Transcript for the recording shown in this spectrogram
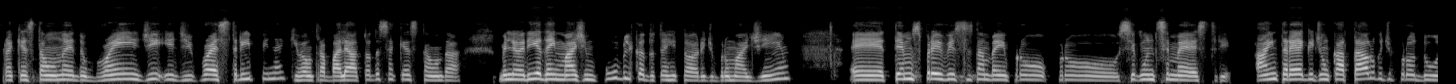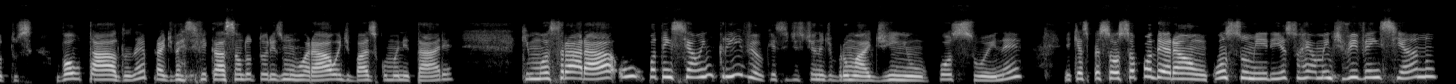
para a questão né, do brand e de breast strip, né, que vão trabalhar toda essa questão da melhoria da imagem pública do território de Brumadinho. É, temos previsto também para o segundo semestre a entrega de um catálogo de produtos voltado né, para a diversificação do turismo rural e de base comunitária, que mostrará o potencial incrível que esse destino de Brumadinho possui, né? E que as pessoas só poderão consumir isso realmente vivenciando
